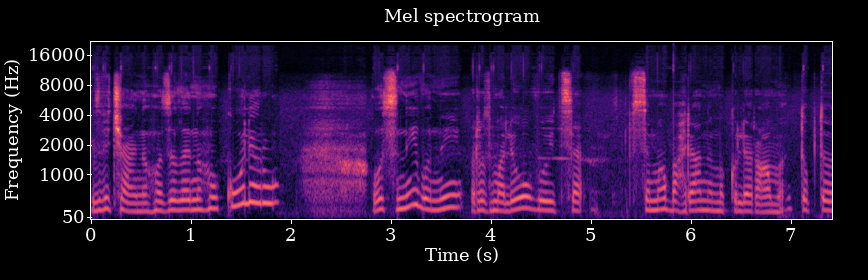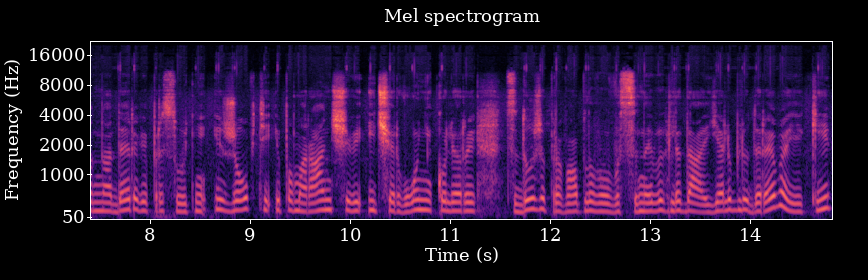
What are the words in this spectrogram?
звичайного зеленого кольору. Восени вони розмальовуються всіма багряними кольорами. Тобто на дереві присутні і жовті, і помаранчеві, і червоні кольори. Це дуже привабливо восени виглядає. Я люблю дерева, які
